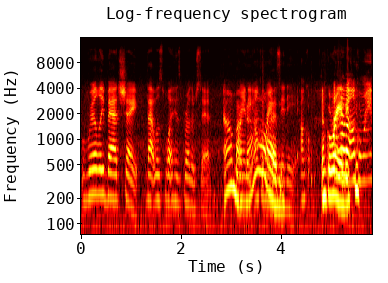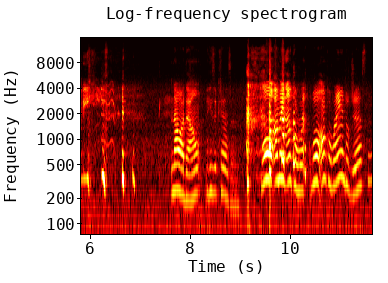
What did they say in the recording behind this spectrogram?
really bad shape. That was what his brother said. Oh my Randy, god. Uncle Randy said it. Uncle, Uncle Randy. an Uncle Randy. no, I don't. He's a cousin. Well, I mean Uncle. Ra- well, Uncle Randall, Justin.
